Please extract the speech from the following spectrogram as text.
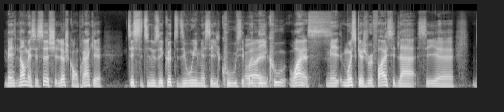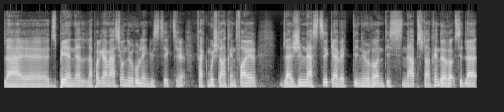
Mais non, mais c'est ça. là, je comprends que, sais, si tu nous écoutes, tu dis oui, mais c'est le coût, c'est pas Ouais. des coûts. Ouais. Mais moi, ce que je veux faire, c'est de la, c'est euh, de la, euh, du PNL, de la programmation neurolinguistique. tu sais. Fait que moi, je suis en train de faire de la gymnastique avec tes neurones, tes synapses. Je suis en train de, c'est de la,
